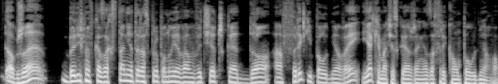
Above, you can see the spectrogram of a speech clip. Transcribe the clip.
Dobrze, byliśmy w Kazachstanie, teraz proponuję Wam wycieczkę do Afryki Południowej. Jakie macie skojarzenia z Afryką Południową?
